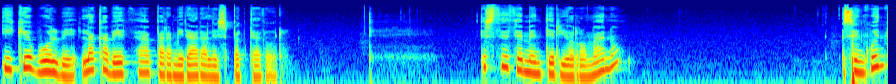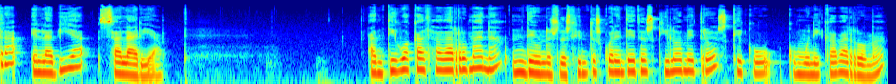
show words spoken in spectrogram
y que vuelve la cabeza para mirar al espectador. Este cementerio romano se encuentra en la vía Salaria, antigua calzada romana de unos 242 kilómetros que comunicaba Roma.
